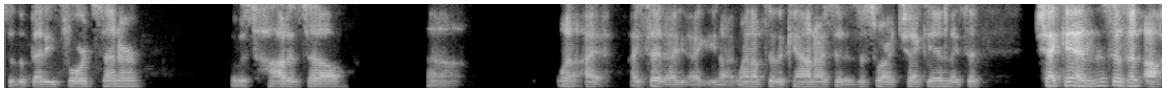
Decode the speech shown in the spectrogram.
to the Betty Ford Center. It was hot as hell. Uh, when I, I said, I, I, you know, I went up to the counter. I said, is this where I check in? They said, check in. This isn't a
